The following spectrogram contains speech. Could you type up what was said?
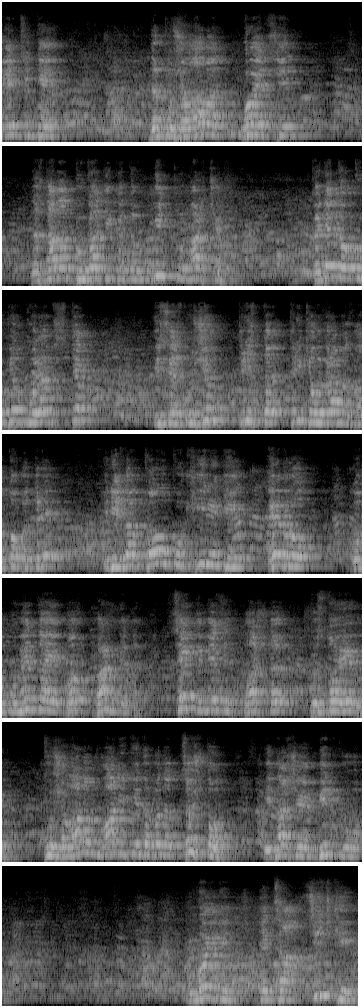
Младоженците, да пожелават моят син да станат богати като Митко Марчев, където е купил голям стек и се е служил 300, 3 кг злато вътре и не знам колко хиляди евро в момента е в банката. Всеки месец плаща по 100 евро. Пожелавам младите да бъдат също и нашия Митко, моите деца, всички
